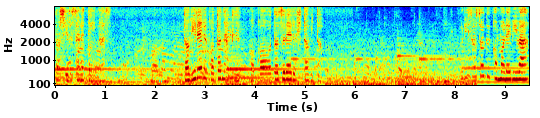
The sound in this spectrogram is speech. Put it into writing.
と記されています。途切れることなくここを訪れる人々。降り注ぐ木漏れ日は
